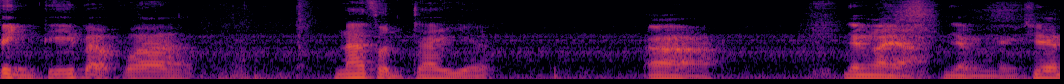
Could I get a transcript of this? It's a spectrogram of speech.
สิ่งที่แบบว่าน่าสนใจเยอะ อ่า ยังไงอะ อย่างอย่างเช่น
